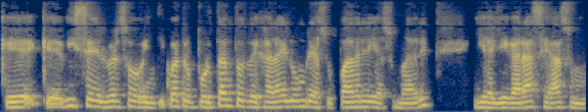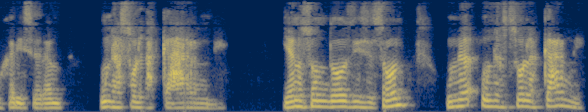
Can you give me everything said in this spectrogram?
que, que, dice el verso 24, por tanto dejará el hombre a su padre y a su madre y allegaráse a su mujer y serán una sola carne. Ya no son dos, dice, son una, una sola carne.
